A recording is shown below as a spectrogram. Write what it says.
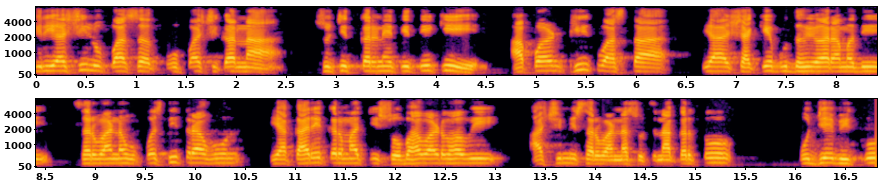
क्रियाशील उपासक उपासिकांना सूचित करण्यात येते की आपण ठीक वाजता या शाकीय बुद्ध विहारामध्ये सर्वांना उपस्थित राहून या कार्यक्रमाची शोभा वाढवावी अशी मी सर्वांना सूचना करतो. पूज्य भिक्खू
